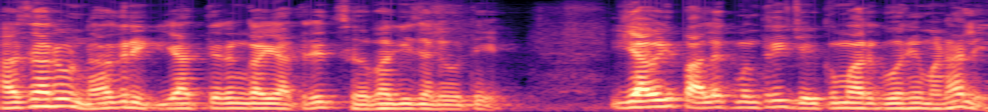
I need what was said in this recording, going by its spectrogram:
हजारो नागरिक या तिरंगा यात्रेत सहभागी झाले होते. यावेळी पालकमंत्री जयकुमार गोरे म्हणाले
